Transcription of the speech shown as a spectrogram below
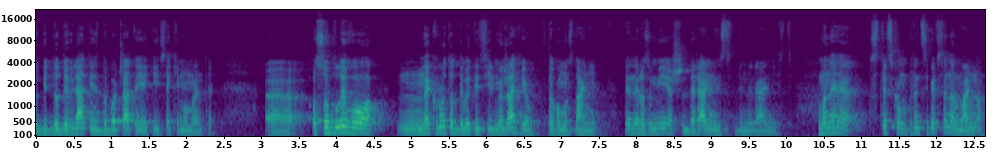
собі додивлятись, добачати якісь всякі моменти. Е, особливо не круто дивитись фільми жахів в такому стані. Ти не розумієш, де реальність, де нереальність. У мене з тиском, в принципі, все нормально,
